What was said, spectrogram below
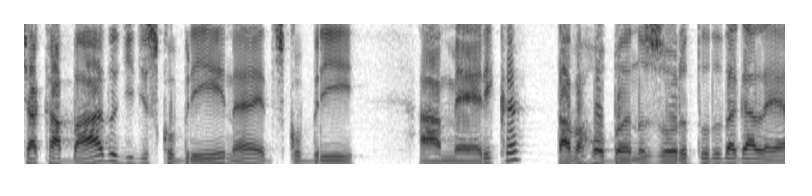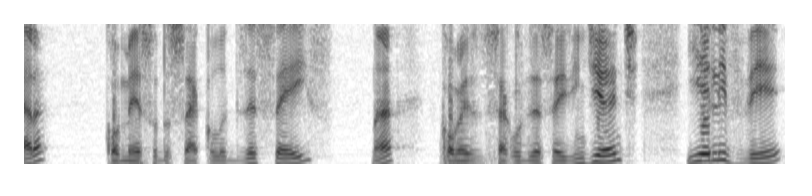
tinha acabado de descobrir, né? Descobrir a América. Tava roubando os ouro tudo da galera. Começo do século XVI, né? Começo do século XVI em diante. E ele vê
